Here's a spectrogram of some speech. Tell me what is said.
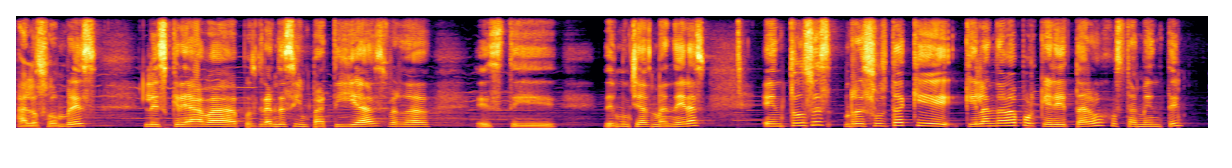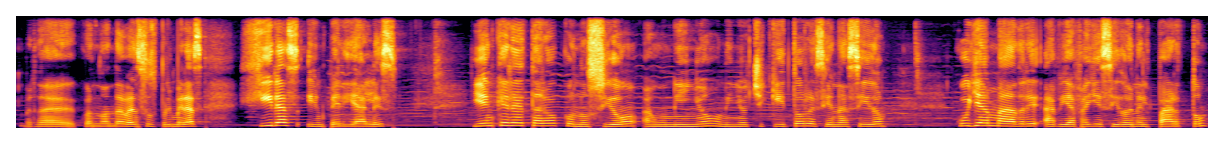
a los hombres les creaba pues grandes simpatías, ¿verdad? Este, de muchas maneras. Entonces resulta que, que él andaba por Querétaro justamente, ¿verdad? Cuando andaba en sus primeras giras imperiales. Y en Querétaro conoció a un niño, un niño chiquito, recién nacido, cuya madre había fallecido en el parto.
